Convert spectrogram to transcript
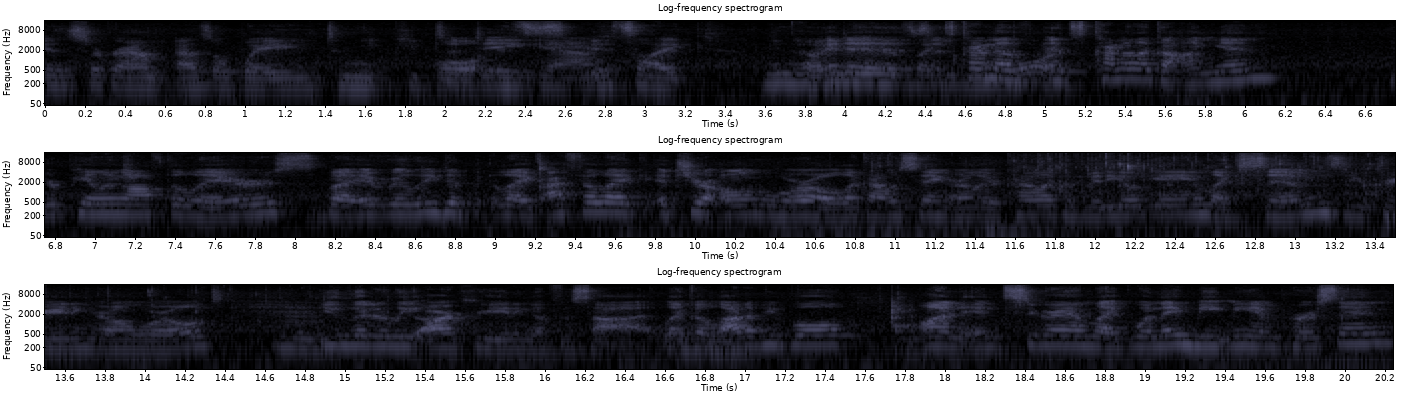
Instagram as a way to meet people, date, it's, yeah. it's like you know, It is. It's, like It's kind of more. it's kind of like an onion. You're peeling off the layers, but it really dep like I feel like it's your own world. Like I was saying earlier, kind of like a video game, like Sims. You're creating your own world. Mm. You literally are creating a facade. Like Mhm. a lot of people on Instagram, like when they meet me in person,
